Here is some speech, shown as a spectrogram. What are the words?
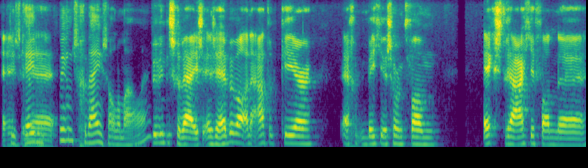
Het is redelijk uh, puntsgewijs allemaal, hè? Puntsgewijs. En ze hebben wel een aantal keer echt een beetje een soort van extraatje van... Uh,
